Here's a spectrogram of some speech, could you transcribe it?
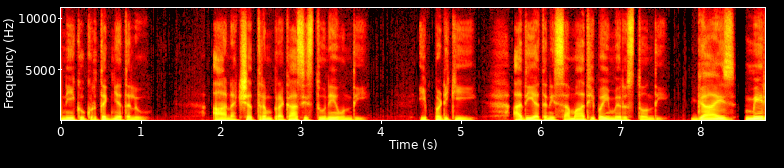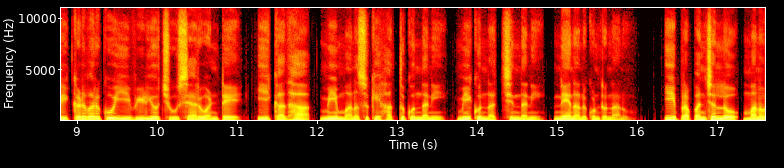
నీకు కృతజ్ఞతలు. ఆ నక్షత్రం ప్రకాశిస్తూనే ఉంది. ఇప్పటికీ అది అతని సమాధిపై మెరుస్తోంది. గాయ్స్ మీరిక్కడి వరకు ఈ వీడియో చూశారు అంటే ఈ కథ మీ మనసుకి హత్తుకుందని మీకు నచ్చిందని నేననుకుంటున్నాను. ఈ ప్రపంచంలో మనం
